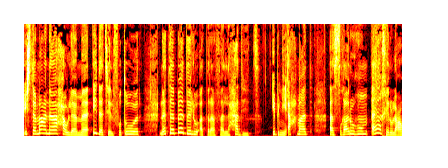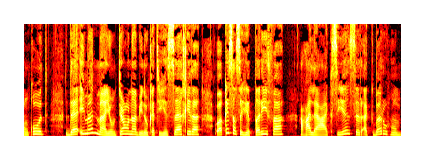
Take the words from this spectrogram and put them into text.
اجتمعنا حول مائدة الفطور. نتبادل أطراف الحديث. ابني أحمد أصغرهم آخر العنقود. دائما ما يمتعنا بنكته الساخرة وقصصه الطريفة على عكس ياسر أكبرهم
